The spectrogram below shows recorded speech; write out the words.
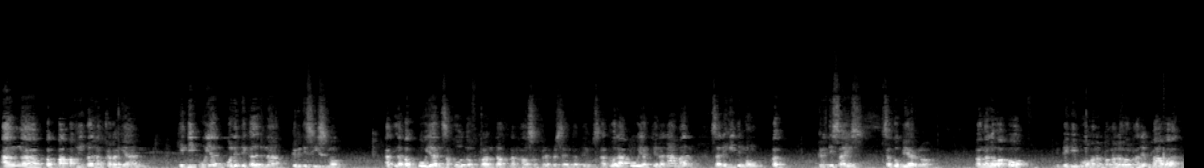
ang ah, pagpapakita ng karangyaan, hindi po yan political na kritisismo at labag po yan sa Code of Conduct ng House of Representatives at wala po yung kinalaman sa lehitimong pag-criticize sa gobyerno. Pangalawa po, bibigay po ako ng pangalawang halimbawa,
